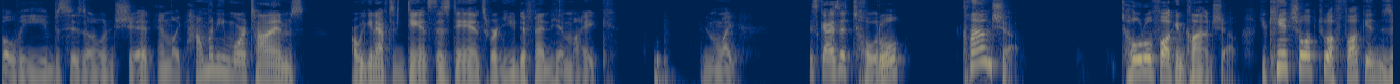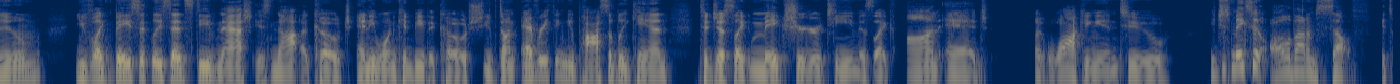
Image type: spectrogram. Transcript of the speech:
believes his own shit. And like, how many more times are we gonna have to dance this dance where you defend him, Mike? And I'm like, this guy's a total clown show. Total fucking clown show. You can't show up to a fucking Zoom. You've like basically said Steve Nash is not a coach. Anyone can be the coach. You've done everything you possibly can to just like make sure your team is like on edge, like walking into. He just makes it all about himself. It's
